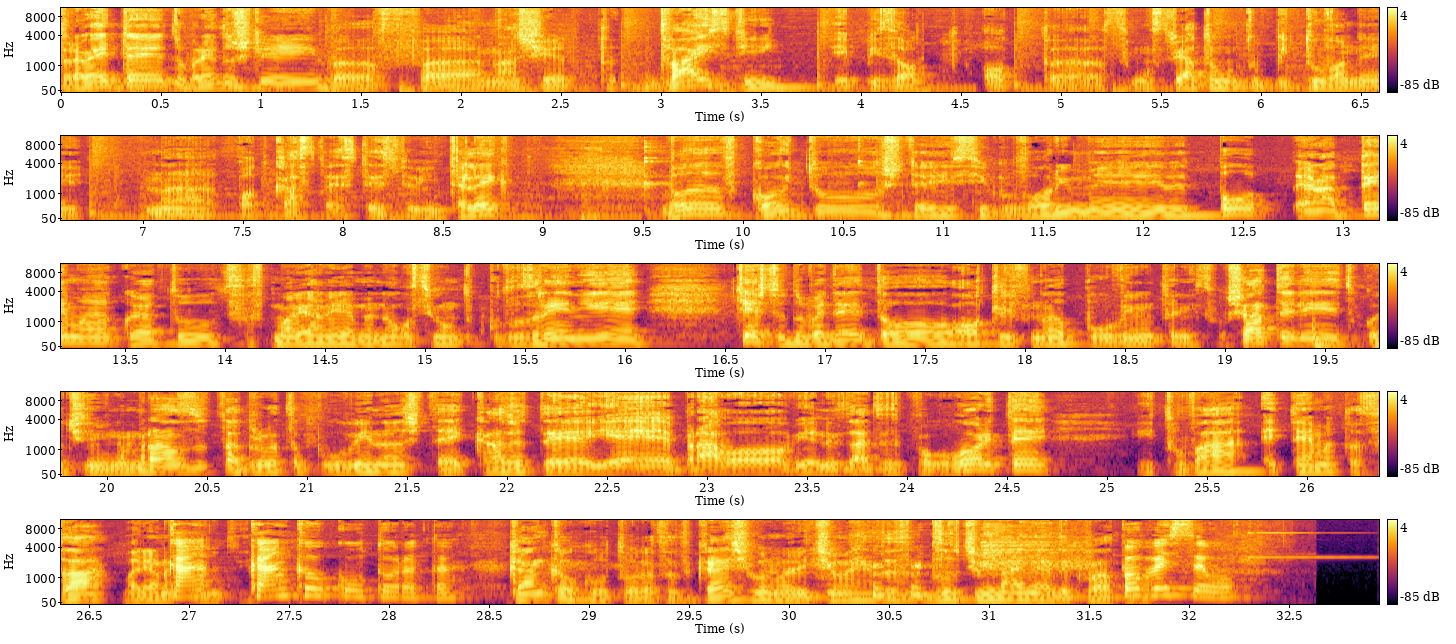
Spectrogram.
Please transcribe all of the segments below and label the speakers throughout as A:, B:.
A: Здравейте, добре дошли в а, нашия 20-ти епизод от а, самостоятелното битуване на подкаста Естествен интелект, в който ще си говорим по една тема, която с Мариана имаме много силното подозрение. Тя ще доведе до отлив на половината ни слушатели, които ни намразват, а другата половина ще кажете, е, браво, вие не знаете за какво говорите. И това е темата за Мариана
B: Кан, Канкъл културата.
A: Канкъл културата, така ли ще го наричаме, да звучим най-неадекватно.
B: По-весело.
